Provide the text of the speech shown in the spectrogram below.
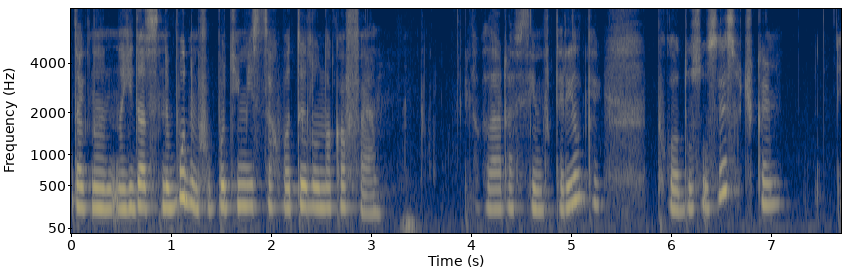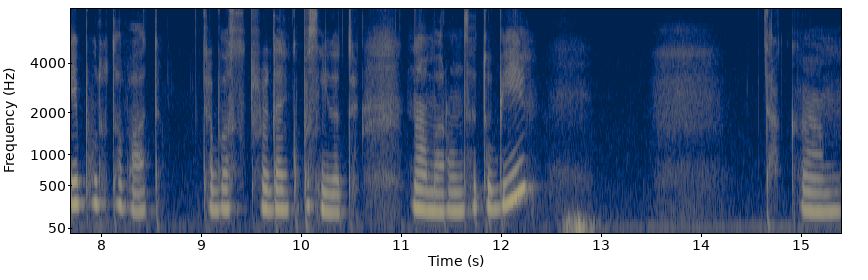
Так наїдатися не будемо, щоб потім місця хватило на кафе. Так, зараз всім в тарілки покладу сосисочки і буду давати. Треба швиденько поснідати. На, Марон, це тобі. Так. Ем.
